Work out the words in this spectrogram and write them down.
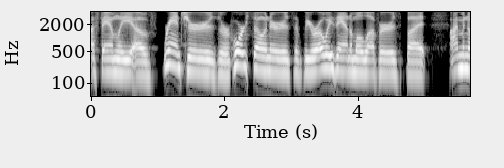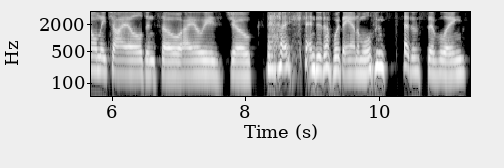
a family of ranchers or horse owners. We were always animal lovers, but I'm an only child. And so I always joke that I ended up with animals instead of siblings.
